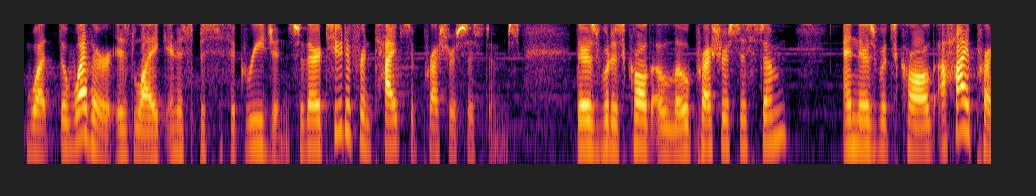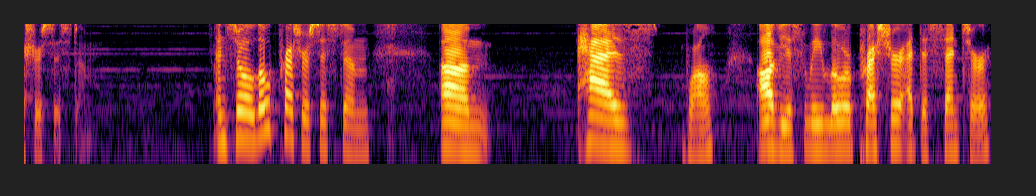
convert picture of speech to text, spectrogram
what the weather is like in a specific region. So, there are two different types of pressure systems there's what is called a low pressure system, and there's what's called a high pressure system. And so a low pressure system um, has, well, obviously lower pressure at the center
